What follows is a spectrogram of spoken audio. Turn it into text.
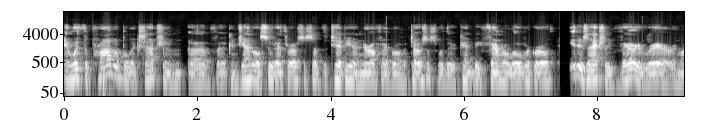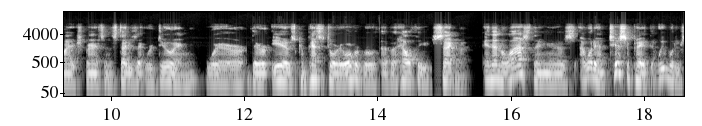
and with the probable exception of uh, congenital pseudarthrosis of the tibia and neurofibromatosis, where there can be femoral overgrowth, it is actually very rare, in my experience, in the studies that we're doing, where there is compensatory overgrowth of a healthy segment. And then the last thing is, I would anticipate that we would have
